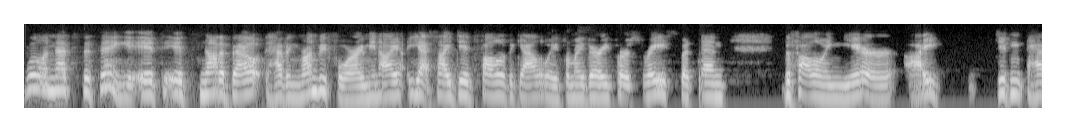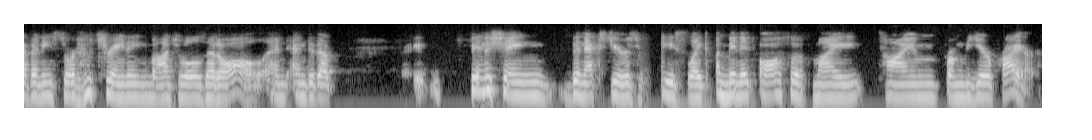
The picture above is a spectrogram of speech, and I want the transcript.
Well, and that's the thing. It's it's not about having run before. I mean, I yes, I did follow the Galloway for my very first race, but then the following year, I didn't have any sort of training modules at all, and ended up finishing the next year's race like a minute off of my time from the year prior.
